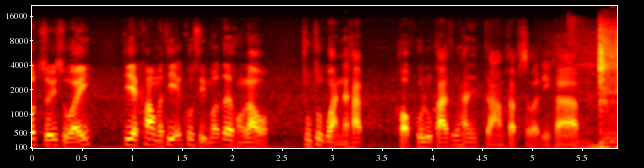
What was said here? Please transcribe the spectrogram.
รถสวยๆ ที่จะเข้ามาที่ Exclusive Motor ของเราทุกๆ วันนะครับ ขอบคุณลูกค้าทุกท่านที่ติดตามครับ สวัสดีครับ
